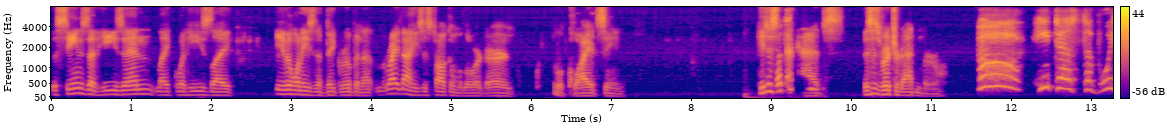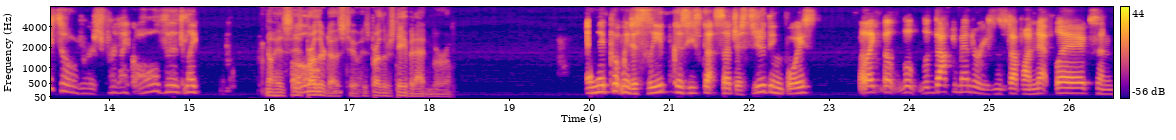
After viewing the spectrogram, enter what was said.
The scenes that he's in, like when he's like, even when he's in a big group, and uh, right now he's just talking with Laura Dern, little quiet scene. He just What's- adds. This is Richard Attenborough. Oh, he does the voiceovers for like all the like, No, his his Oh. brother does too. His brother's David Attenborough. and they put me to sleep because he's got such a soothing voice. But like the, the, the documentaries and stuff on Netflix and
